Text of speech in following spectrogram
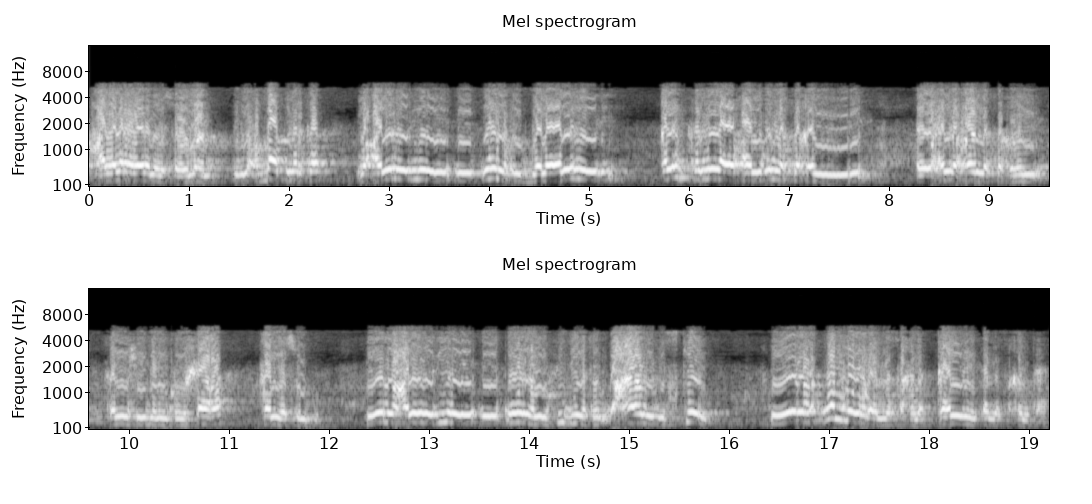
waxaa laga rabaa inay soomaan. Ibnu cabaas marka wacaladeediina yudiiquunahu dalaaladeedii qayb kamida waxaa lagu nasakay yiri waxaa nasakday faman shahida minkum shahra falyasumhu iyan wacala ladiina yudiiquunahu fidyatun dacaamu miskiin iyadoo dhan ma wada nasakna qaybay ka nasakhan tahay.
